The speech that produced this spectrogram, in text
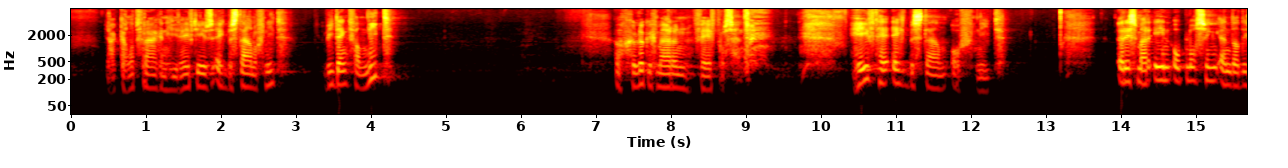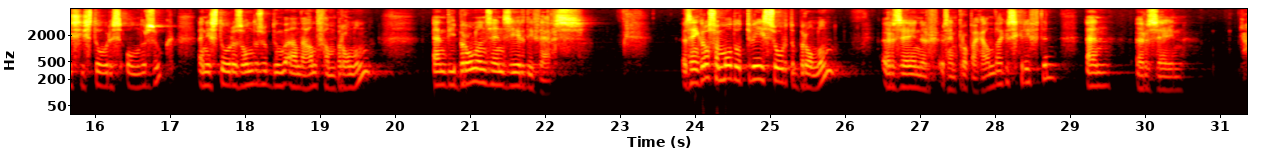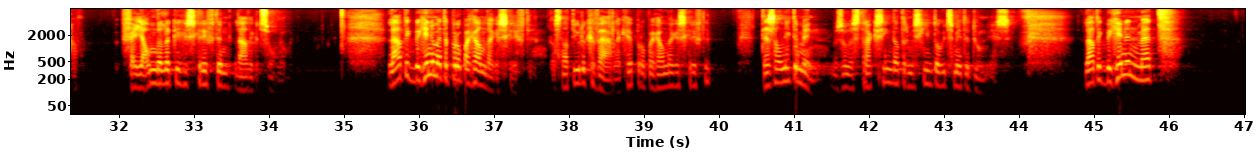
Ja, kan het vragen hier. Heeft Jezus echt bestaan of niet? Wie denkt van niet? Oh, gelukkig maar een 5 procent. Heeft hij echt bestaan of niet? Er is maar één oplossing en dat is historisch onderzoek. En historisch onderzoek doen we aan de hand van bronnen. En die bronnen zijn zeer divers. Er zijn grosso modo twee soorten bronnen. Er zijn, er, er propagandageschriften en er zijn ja, vijandelijke geschriften, laat ik het zo noemen. Laat ik beginnen met de propagandageschriften. Dat is natuurlijk gevaarlijk, hè, propagandageschriften. Desalniettemin, we zullen straks zien dat er misschien toch iets mee te doen is. Laat ik beginnen met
